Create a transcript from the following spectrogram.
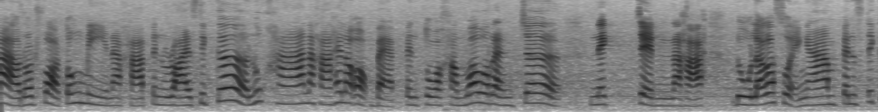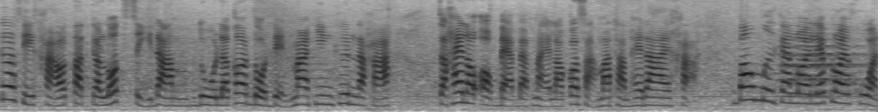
ค่ะ รถฟอร์ดต้องมีนะคะ เป็นลายสติกเกอร์ลูกค้านะคะ ให้เราออกแบบเป็นตัวคำว่า Ranger Next Gen นะคะ ดูแล้วก็สวยงามเป็นสติกเกอร์สีขาวตัดกับรถสีดำดูแล้วก็โดดเด่นมากยิ่งขึ้นนะคะ จะให้เราออกแบบแบบไหนเราก็สามารถทำให้ได้ค่ะ เบ้ามือกันรอยเล็บรอยข่วน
